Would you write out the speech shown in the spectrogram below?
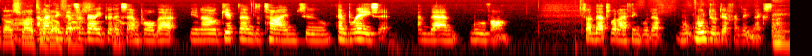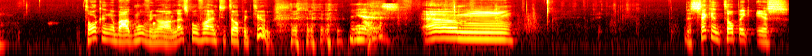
go uh, slow uh, And I think that's a very good yeah. example that you know give them the time to embrace it and then move on. So that's what I think would have, would do differently next time. Mm. Talking about moving on, let's move on to topic two. yes. Um, the second topic is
